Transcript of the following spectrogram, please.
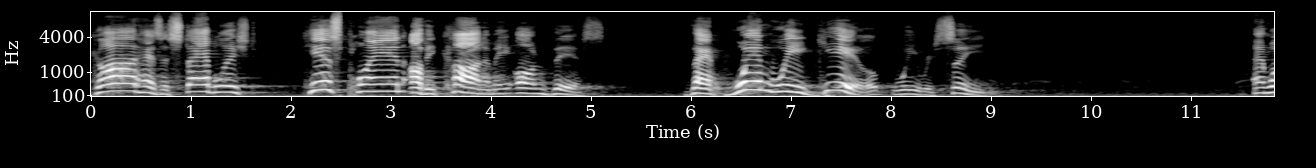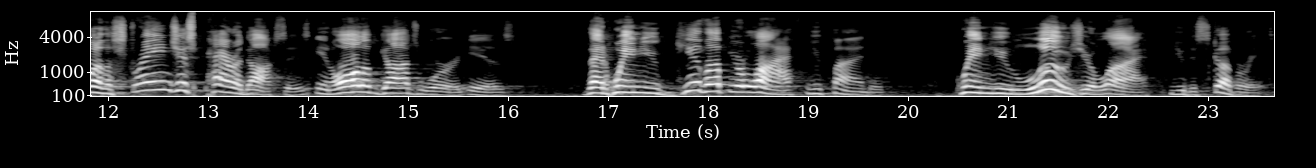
God has established His plan of economy on this that when we give, we receive. And one of the strangest paradoxes in all of God's Word is that when you give up your life, you find it. When you lose your life, you discover it.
